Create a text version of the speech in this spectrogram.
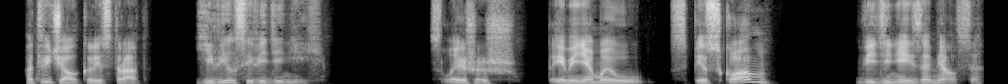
— отвечал Калистрат. Явился Веденей. — Слышишь, ты меня мыл с песком? Веденей замялся.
